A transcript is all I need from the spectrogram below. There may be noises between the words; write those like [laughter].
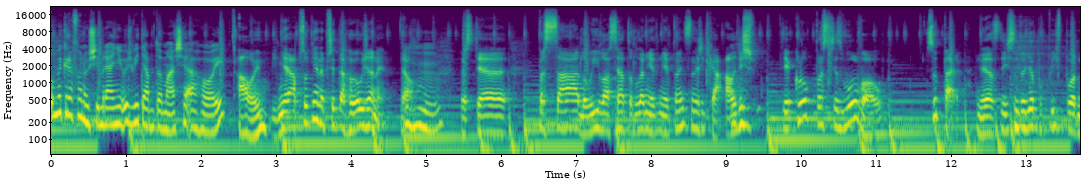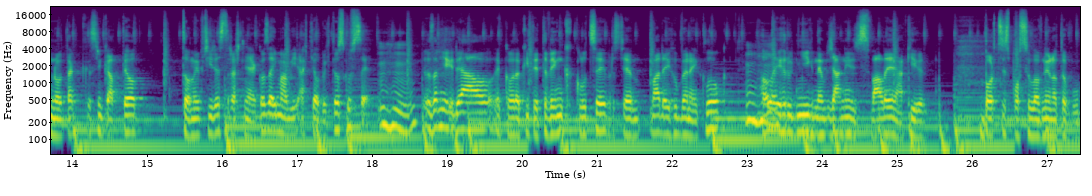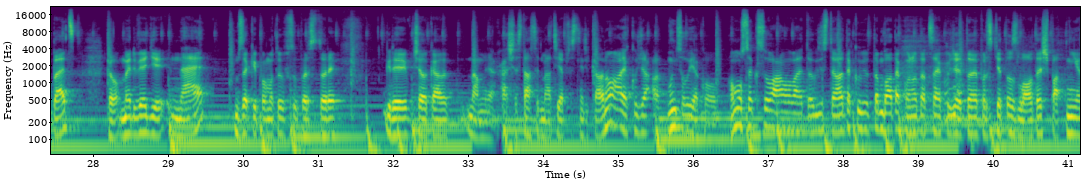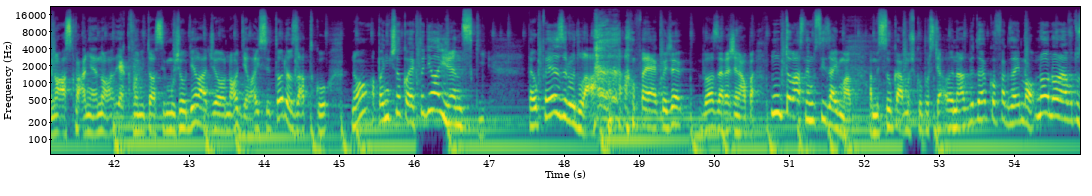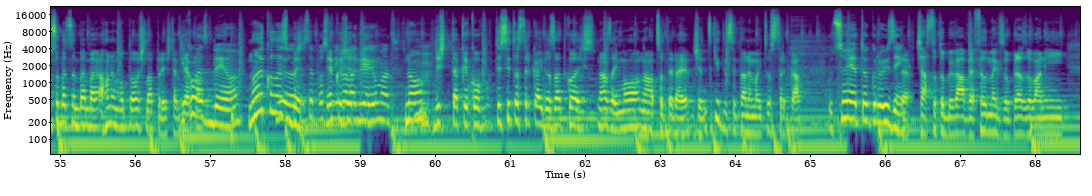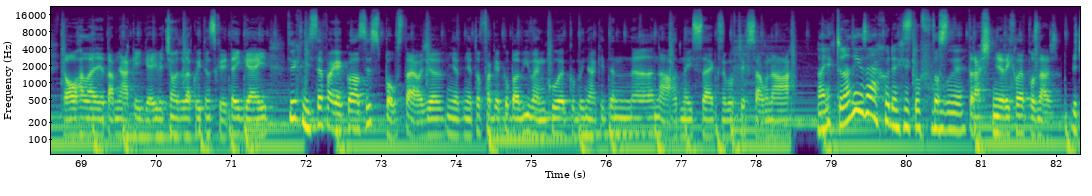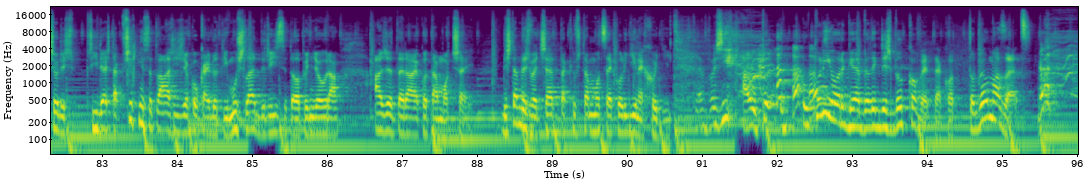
U mikrofonu Šimrání už vítám Tomáše, ahoj. Ahoj. Mě absolutně nepřitahují ženy. Jo. Mm-hmm. Prostě prsa, dlouhý vlasy a tohle mě, mě to nic neříká. Ale když je kluk prostě s vulvou, super. Já, když jsem to dělal poprvé v pornu, tak jsem říkal, tyjo, to mi přijde strašně jako zajímavý a chtěl bych to zkusit. Mm-hmm. Za mě ideál, jako takový ty twink kluci, prostě mladý hubený kluk, mm-hmm. holej hrudník, ne, žádný svaly, nějaký borci z posilovny, no to vůbec. Jo, medvědi ne, jsem taky pamatuju v Superstory, kdy včelka nám nějaká šestá, sedmá a přesně říkala, no a jakože a oni jsou jako homosexuálové, to existuje, ale takový, tam byla ta konotace, jako, že to je prostě to zlo, to je špatný, no a schválně, no jak oni to asi můžou dělat, že jo, no dělají si to do zadku, no a paní Čelko, jak to dělají ženský? ta úplně zrudla. [laughs] A úplně jakože byla zaražená. Úplně, hm, to vás nemusí zajímat. A my s tou kámoškou prostě, ale nás by to jako fakt zajímalo. No, no, na to se vůbec nebudeme a honem od toho šla pryč. Takže jako, jako lesby, jo? No, jako lesby. Jo, že se jako, že, No, když tak jako, ty si to strkají do zadku, ale když nás zajímalo, no a co teda ženský, ty si to nemají to strkat. Co je to cruising? Často to bývá ve filmech zobrazovaný, jo, hele, je tam nějaký gay, většinou je to takový ten skrytý gay. Těch míst je fakt jako asi spousta, jo, že mě, mě to fakt jako baví venku, jako by nějaký ten uh, náhodný sex nebo v těch saunách. No a jak to na těch záchodech jako funguje? To strašně rychle poznáš. Většinou, když přijdeš, tak všichni se tváří, že koukají do té mušle, drží si toho pindoura a že teda jako tam močej. Když tam jdeš večer, tak už tam moc jako lidí nechodí. Neboží. A úpl, úplný orgie byly, když byl covid, jako to byl mazec.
